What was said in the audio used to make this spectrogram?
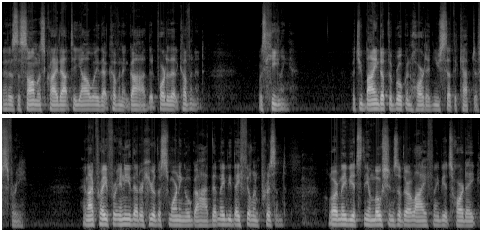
That as the psalmist cried out to Yahweh, that covenant God, that part of that covenant was healing. But you bind up the brokenhearted and you set the captives free. And I pray for any that are here this morning, oh God, that maybe they feel imprisoned. Lord, maybe it's the emotions of their life, maybe it's heartache,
